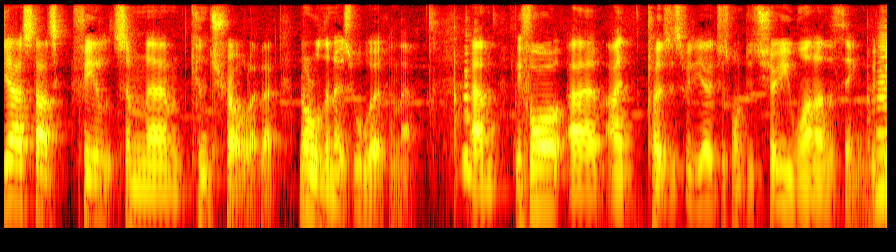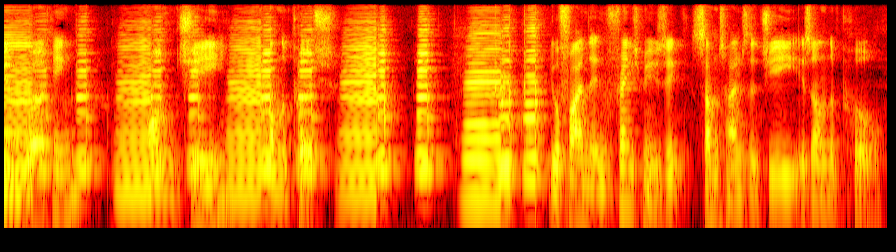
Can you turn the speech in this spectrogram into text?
Just start to feel some um, control like that. Not all the notes will work on that. Um, before uh, I close this video, just wanted to show you one other thing. We've been working on G on the push. You'll find that in French music, sometimes the G is on the pull,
